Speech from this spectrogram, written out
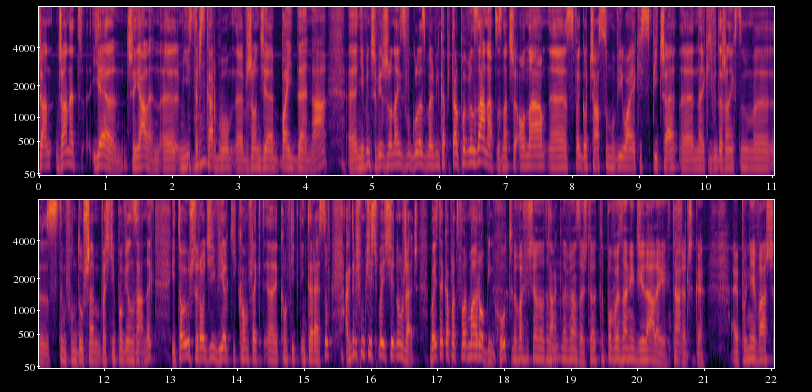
Jan, Janet Yellen, czy Yellen, e, minister skarbu e, w rządzie Bidena. E, nie wiem, czy wiesz, że ona jest w ogóle z Melvin Capital powiązana, to znaczy ona e, swego czasu mówiła jakieś speeche e, na jakichś wydarzeniach z tym, e, z tym funduszem właśnie powiązanych i to już rodzi wielki konflikt, e, konflikt interesów. A gdybyśmy chcieli jeszcze powiedzieć jedną rzecz, bo jest taka platforma Robinhood, No właśnie chciałem do Tak. nawiązać. To, to powiązanie gdzie dalej troszeczkę. E, Ponieważ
